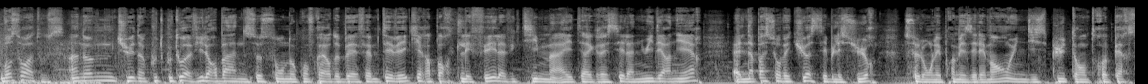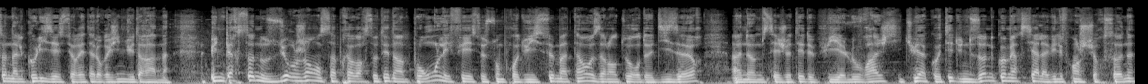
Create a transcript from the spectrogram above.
Bonsoir à tous. Un homme tué d'un coup de couteau à Villeurbanne. Ce sont nos confrères de BFM TV qui rapportent les faits. La victime a été agressée la nuit dernière. Elle n'a pas survécu à ses blessures. Selon les premiers éléments, une dispute entre personnes alcoolisées serait à l'origine du drame. Une personne aux urgences après avoir sauté d'un pont. Les faits se sont produits ce matin aux alentours de 10 heures. Un homme s'est jeté depuis l'ouvrage situé à côté d'une zone commerciale à Villefranche-sur-Saône.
